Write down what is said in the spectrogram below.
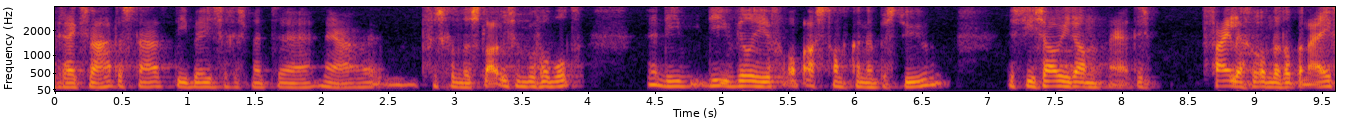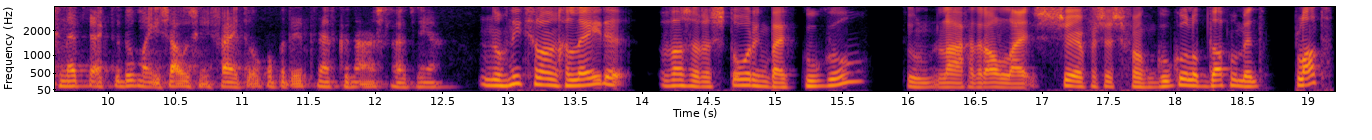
Rijkswaterstaat die bezig is met nou ja, verschillende sluizen bijvoorbeeld. Die, die wil je op afstand kunnen besturen. Dus die zou je dan, nou het is veiliger om dat op een eigen netwerk te doen, maar je zou ze in feite ook op het internet kunnen aansluiten. Ja. Nog niet zo lang geleden was er een storing bij Google. Toen lagen er allerlei services van Google op dat moment plat.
